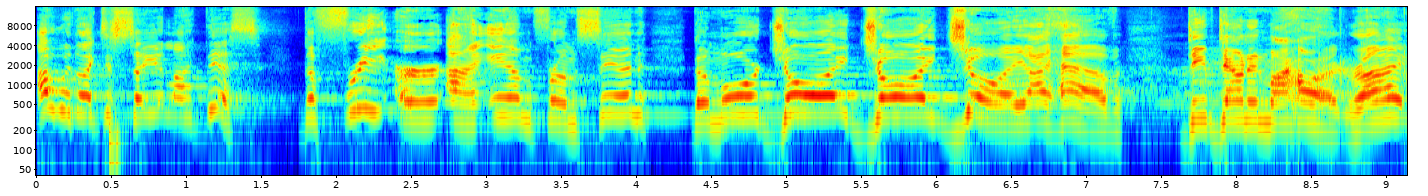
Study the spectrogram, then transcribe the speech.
I would like to say it like this the freer I am from sin, the more joy, joy, joy I have deep down in my heart, right?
